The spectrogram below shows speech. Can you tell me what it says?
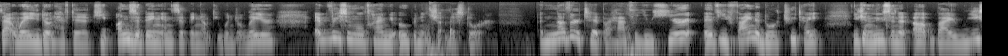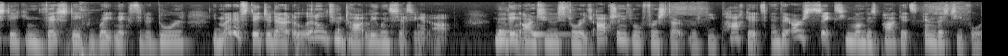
That way you don't have to keep unzipping and zipping up the window layer every single time you open and shut this door. Another tip I have for you here, if you find a door too tight, you can loosen it up by restaking this stake right next to the door. You might have staked it out a little too tautly when setting it up. Moving on to storage options, we'll first start with the pockets, and there are six humongous pockets in this T4.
